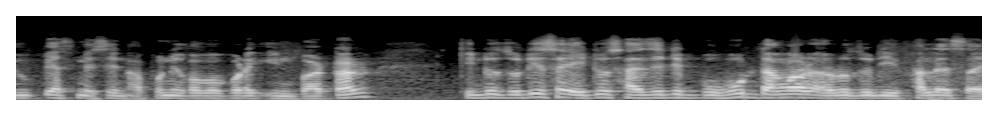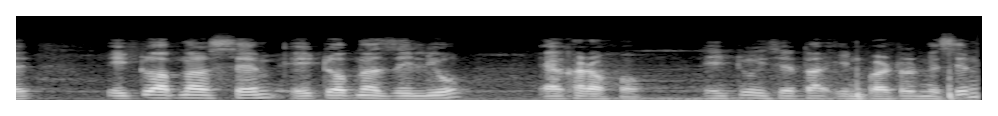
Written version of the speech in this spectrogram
ইউ পি এছ মেচিন আপুনি ক'ব পাৰে ইনভাৰ্টাৰ কিন্তু যদি চাই এইটো চাই যদি বহুত ডাঙৰ আৰু যদি ইফালে চাই এইটো আপোনাৰ ছেম এইটো আপোনাৰ জেলিঅ' এঘাৰশ। এইটো হৈছে এটা ইনভাৰ্টাৰ মেচিন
